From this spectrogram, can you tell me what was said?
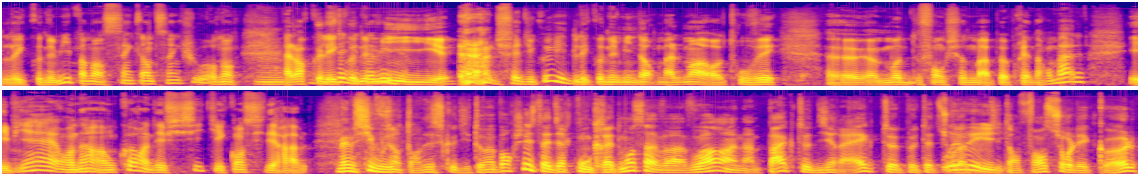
l'économie pendant 55 jours. Donc, alors que du l'économie, du fait du Covid, l'économie normalement a retrouvé euh, un mode de fonctionnement à peu près normal, eh bien, on a encore un déficit qui est considérable. Même si vous entendez ce que dit Thomas Porcher, c'est-à-dire concrètement, ça va avoir un impact direct, peut-être sur Oui, la oui. petite enfance, sur l'école,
